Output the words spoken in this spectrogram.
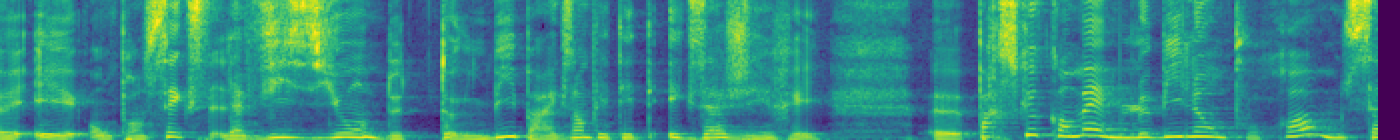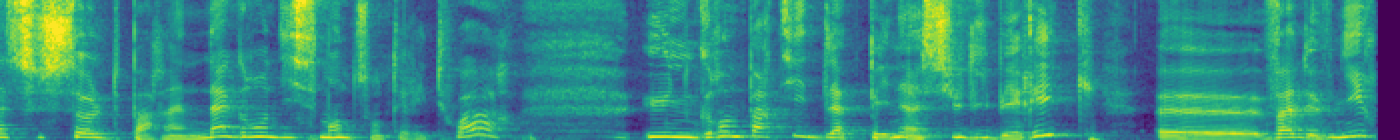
Euh, et on pensait que la vision de Toynbee, par exemple, était exagérée. Euh, parce que quand même, le bilan pour Rome, ça se solde par un agrandissement de son territoire. Une grande partie de la péninsule ibérique va devenir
